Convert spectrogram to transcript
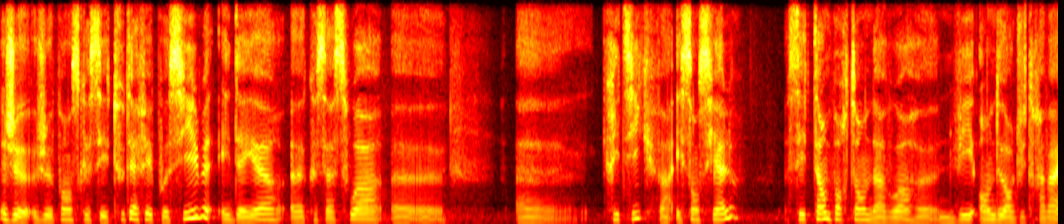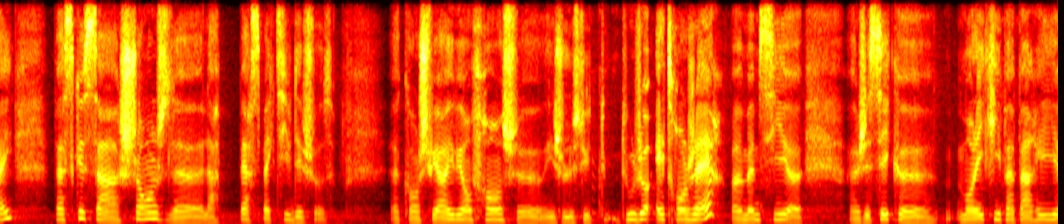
Je, pense que c'est tout à fait possible, et d'ailleurs, euh, que ça soit euh, euh, critique, enfin essentiel, c'est important d'avoir une vie en dehors du travail parce que ça change la perspective des choses. Euh, quand je suis arrivée en France, et je le suis toujours étrangère, euh, même si euh, je sais que mon équipe à Paris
